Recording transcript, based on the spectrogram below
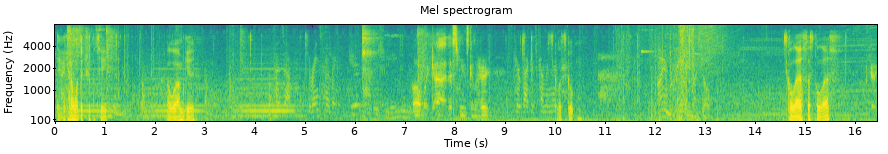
Damn, I kinda want the triple take. Oh well, I'm good. Heads up. The ring's moving. Oh my god, this wing's gonna hurt. Care package coming in. Let's go. I am repairing myself. Let's go left, let's go left. Okay, okay.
